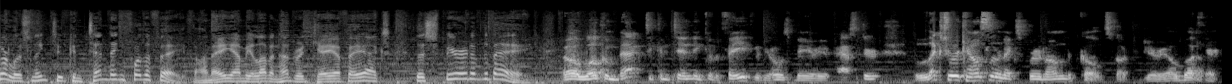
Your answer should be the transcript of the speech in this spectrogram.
You're listening to Contending for the Faith on AM 1100 KFAX, the spirit of the Bay. Well, welcome back to Contending for the Faith with your host, Bay Area pastor, lecturer, counselor, and expert on the cults, Dr. Jerry L. Buckner.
